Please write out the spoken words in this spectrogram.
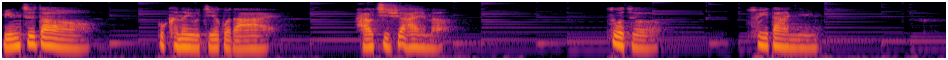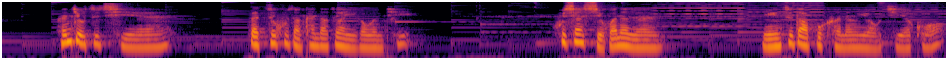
明知道不可能有结果的爱，还要继续爱吗？作者：崔大宁。很久之前，在知乎上看到这样一个问题：互相喜欢的人，明知道不可能有结果，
